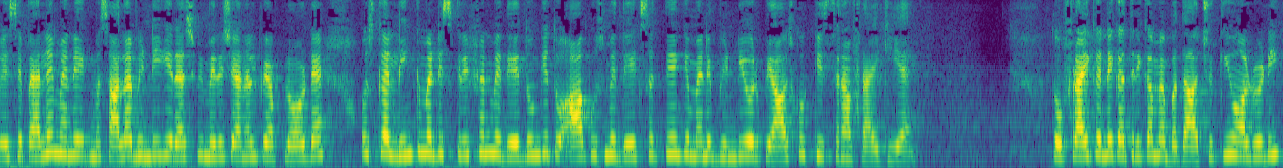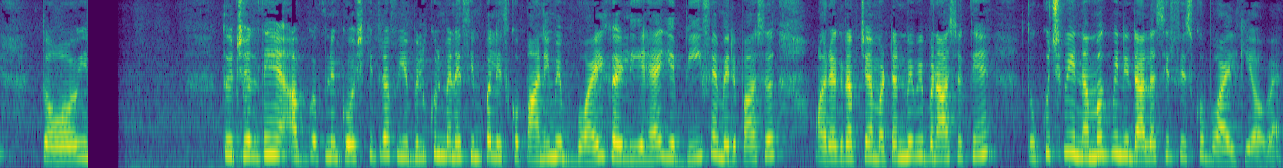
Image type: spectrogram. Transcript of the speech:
इससे पहले मैंने एक मसाला भिंडी की रेसिपी मेरे चैनल पर अपलोड है। उसका लिंक मैं डिस्क्रिप्शन में दे दूँगी तो आप उसमें देख सकते हैं कि मैंने भिंडी और प्याज को किस तरह फ्राई किया है। तो फ्राई करने का तरीका मैं बता चुकी हूँ ऑलरेडी तो तो चलते हैं अब अपने गोश्त की तरफ़। ये बिल्कुल मैंने सिंपल इसको पानी में बॉईल कर लिए है। ये बीफ है मेरे पास और अगर आप चाहे मटन में भी बना सकते हैं। तो कुछ भी नमक भी नहीं डाला, सिर्फ़ इसको बॉयल किया हुआ है।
